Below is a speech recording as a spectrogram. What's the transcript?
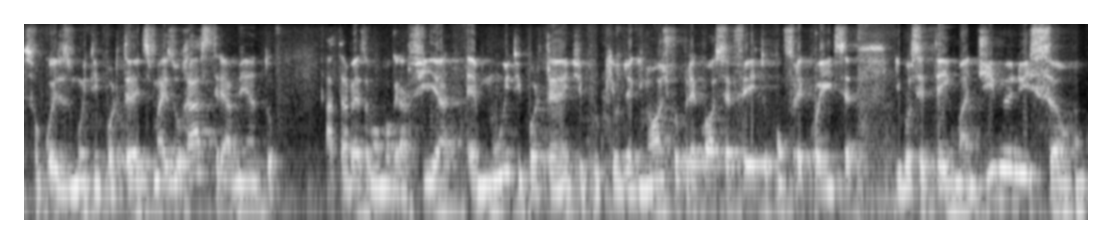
são coisas muito importantes, mas o rastreamento através da mamografia é muito importante porque o diagnóstico precoce é feito com frequência e você tem uma diminuição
